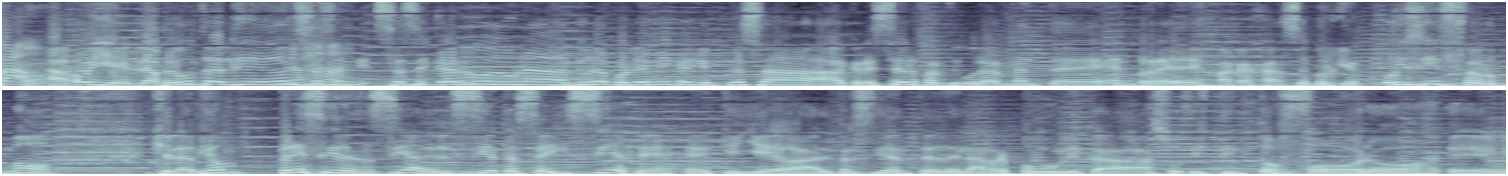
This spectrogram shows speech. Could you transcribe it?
Vamos. Ah, oye, la pregunta del día de hoy se hace, se hace cargo de una, de una polémica que empieza a crecer particularmente en redes, Maca Hansen, porque hoy se informó que el avión presidencial, el 767, eh, que lleva al presidente de la República a sus distintos foros, eh,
